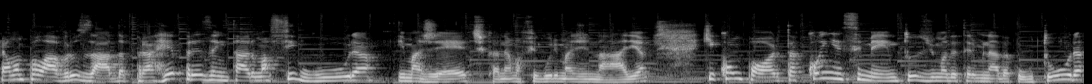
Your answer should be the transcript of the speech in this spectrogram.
é uma palavra usada para representar uma figura imagética, né, uma figura imaginária, que comporta conhecimentos de uma determinada cultura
